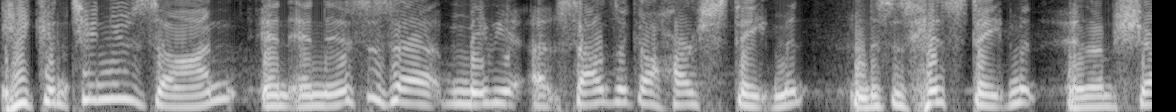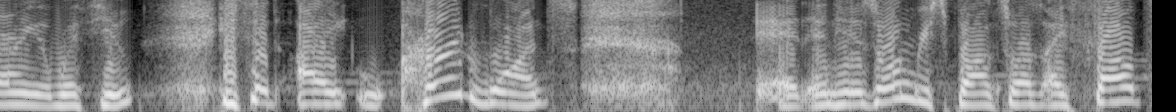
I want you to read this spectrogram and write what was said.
He continues on, and, and this is a maybe a, sounds like a harsh statement, and this is his statement, and I'm sharing it with you. He said, I heard once and, and, his own response was, I felt,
